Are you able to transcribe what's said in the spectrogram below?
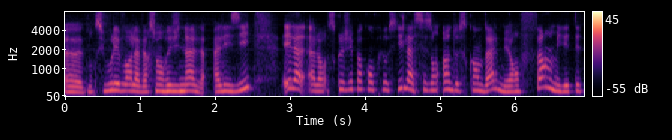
Euh, donc si vous voulez voir la version originale, allez-y. Et là, alors ce que j'ai pas compris aussi, la saison 1 de Scandale, mais enfin, mais il était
